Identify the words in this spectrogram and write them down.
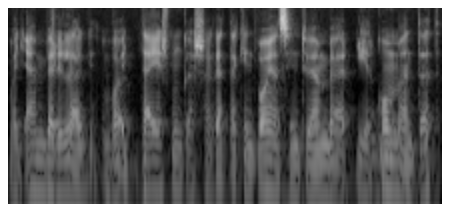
vagy emberileg, vagy teljes munkásságát tekintve olyan szintű ember ír kommentet,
